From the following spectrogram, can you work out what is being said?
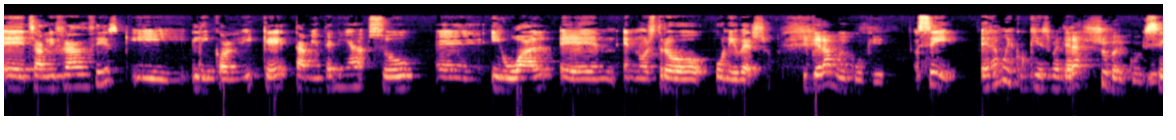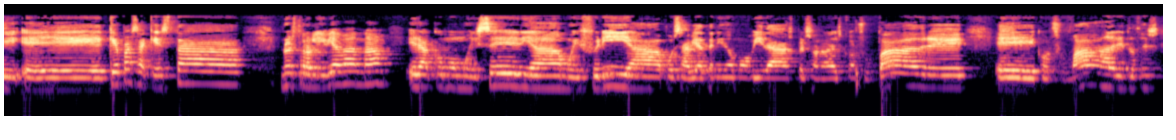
eh, Charlie Francis y Lincoln Lee, que también tenía su eh, igual en, en nuestro universo. Y que era muy cookie. Sí, era muy cookie, es verdad. Era súper cookie. Sí, eh, ¿qué pasa? Que esta, nuestra Olivia Dunham era como muy seria, muy fría, pues había tenido movidas personales con su padre, eh, con su madre, entonces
